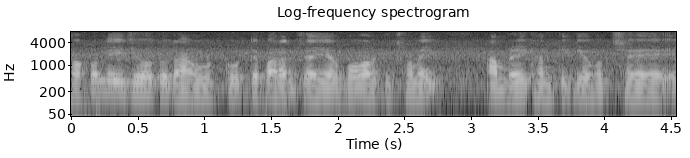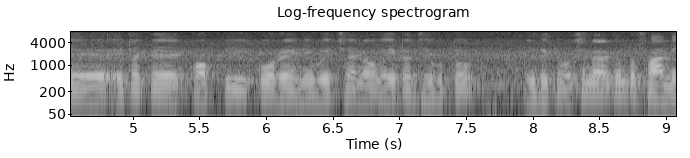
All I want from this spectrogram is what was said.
সকলেই যেহেতু ডাউনলোড করতে পারেন, তাই আর বলার কিছু নাই। আমরা এখান থেকে হচ্ছে এটাকে কপি করে নিব চ্যানেলে এটা যেহেতু। এই দেখতে পাচ্ছেন, এরা কিন্তু ফানি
